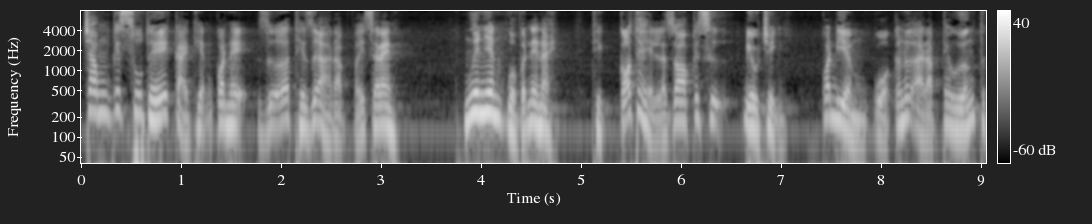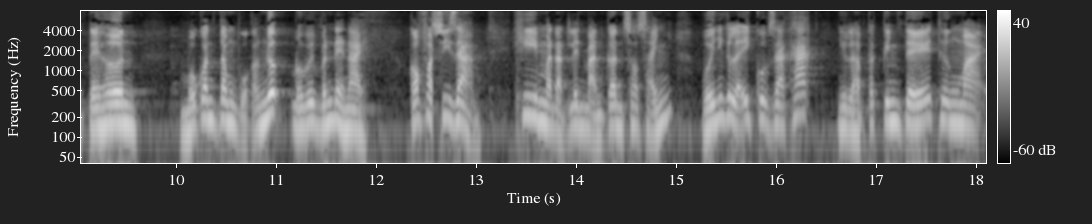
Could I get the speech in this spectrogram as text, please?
trong cái xu thế cải thiện quan hệ giữa thế giới Ả Rập và Israel. Nguyên nhân của vấn đề này thì có thể là do cái sự điều chỉnh quan điểm của các nước Ả Rập theo hướng thực tế hơn, mối quan tâm của các nước đối với vấn đề này có phần suy giảm khi mà đặt lên bàn cân so sánh với những cái lợi ích quốc gia khác như là hợp tác kinh tế, thương mại,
